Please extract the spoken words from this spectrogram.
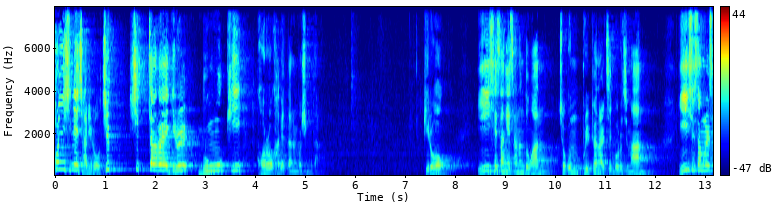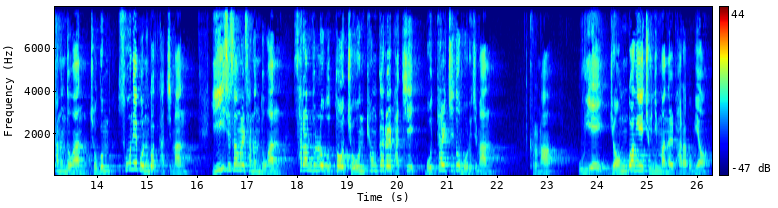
헌신의 자리로, 즉, 십자가의 길을 묵묵히 걸어가겠다는 것입니다. 비록 이 세상에 사는 동안 조금 불편할지 모르지만, 이 세상을 사는 동안 조금 손해보는 것 같지만, 이 세상을 사는 동안 사람들로부터 좋은 평가를 받지 못할지도 모르지만, 그러나 우리의 영광의 주님만을 바라보며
